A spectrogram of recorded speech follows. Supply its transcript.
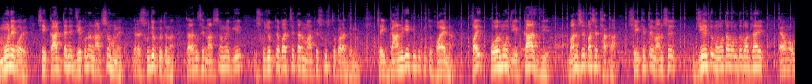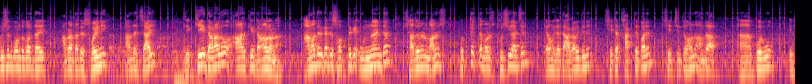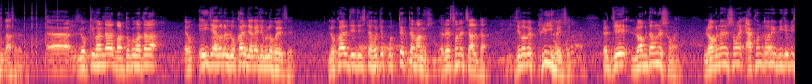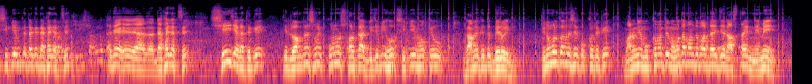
মনে করে। সেই কার্ডটা নিয়ে যে কোনো নার্সিংহোমে যারা সুযোগ পেত না, তারা কিন্তু সেই নার্সিংহোমে গিয়ে সুযোগটা পাচ্ছে তার মাকে সুস্থ করার জন্য। সেই গান গিয়ে কিন্তু কিছু হয় না। হয় কর্ম দিয়ে, কাজ দিয়ে, মানুষের পাশে থাকা। সেই ক্ষেত্রে মানুষের, যেহেতু মমতা বন্দ্যোপাধ্যায় এবং অভিষেক বন্দ্যোপাধ্যায়, আমরা তাদের সৈনিক, আমরা চাই যে কে দাঁড়াল আর কে দাঁড়াল না। আমাদের কাছে সব থেকে উন্নয়নটা, সাধারণ মানুষ, প্রত্যেকটা মানুষ খুশি আছেন এবং যাতে আগামী দিনে সেটা থাকতে পারেন, সেই চিন্তাভাবনা আমরা করব, এটুকু আশা রাখি লক্ষ্মী ভাণ্ডার, বার্ধক্য ভাতা এবং এই জায়গাগুলো লোকাল জায়গায় যেগুলো হয়েছে, লোকাল যে জিনিসটা হয়েছে, প্রত্যেকটা মানুষ রেশনের চালটা যেভাবে ফ্রি হয়েছে যে লকডাউনের সময় লকডাউনের সময় এখন তো অনেক বিজেপি সিপিএমকে তাকে দেখা যাচ্ছে, তাকে দেখা যাচ্ছে, সেই জায়গা থেকে যে লকডাউনের সময় কোনো সরকার, বিজেপি হোক, সিপিএম হোক, কেউ গ্রামে কিন্তু বেরোয়নি। তৃণমূল কংগ্রেসের পক্ষ থেকে মাননীয় মুখ্যমন্ত্রী মমতা বন্দ্যোপাধ্যায় যে রাস্তায় নেমে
